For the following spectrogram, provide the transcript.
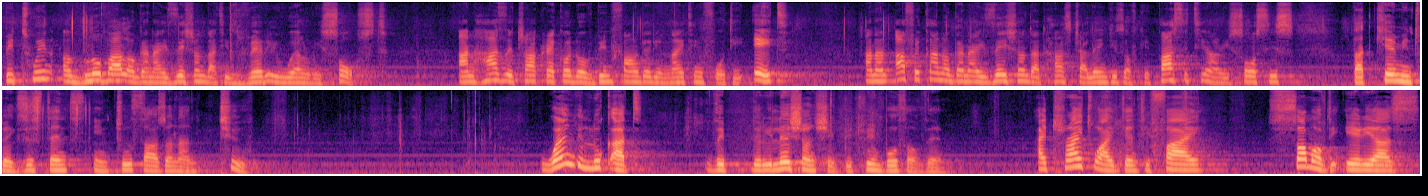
between a global organization that is very well resourced and has a track record of being founded in 1948 and an African organization that has challenges of capacity and resources that came into existence in 2002. When you look at the, the relationship between both of them, I try to identify some of the areas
